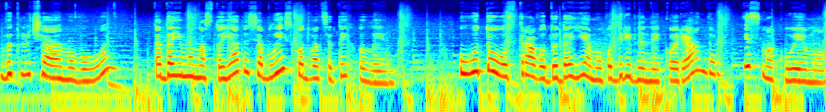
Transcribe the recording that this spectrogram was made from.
Виключаємо вогонь та даємо настоятися близько 20 хвилин. У готову страву додаємо подрібнений коріандр і смакуємо.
